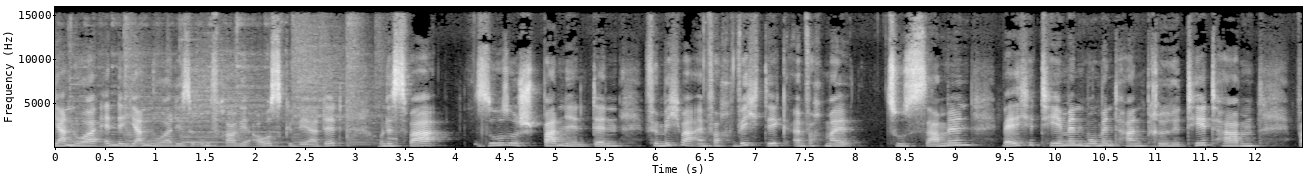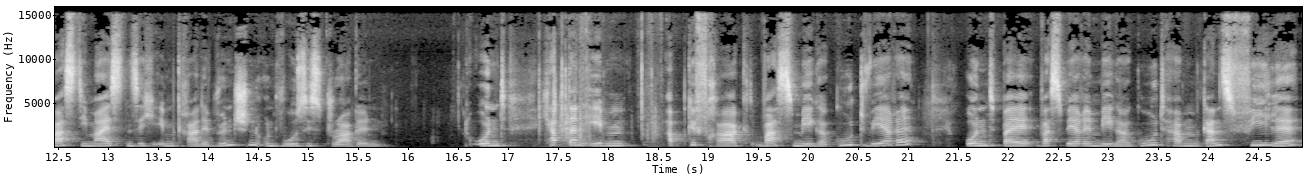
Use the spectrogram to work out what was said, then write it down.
Januar, Ende Januar, diese Umfrage ausgewertet. Und es war so, so spannend, denn für mich war einfach wichtig, einfach mal zu sammeln, welche Themen momentan Priorität haben, was die meisten sich eben gerade wünschen und wo sie strugglen. Und ich habe dann eben abgefragt, was mega gut wäre. Und bei was wäre mega gut haben ganz viele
